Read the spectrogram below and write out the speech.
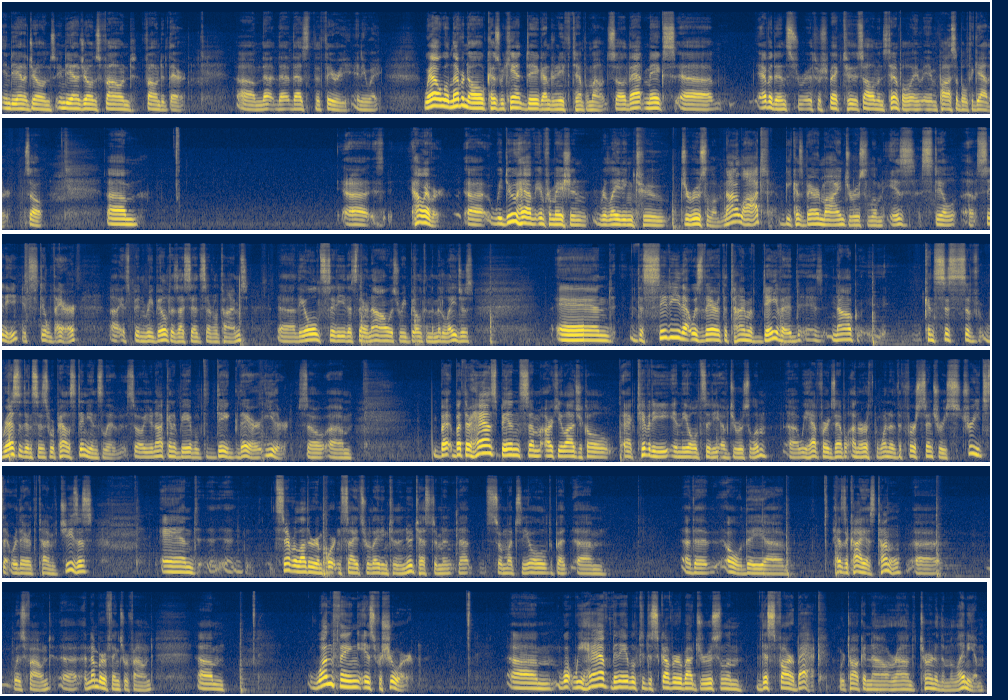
Indiana Jones. Indiana Jones found found it there. Um, that that that's the theory anyway. Well, we'll never know because we can't dig underneath the Temple Mount. So that makes uh, evidence with respect to Solomon's Temple impossible to gather. So, um, uh, however, uh, we do have information relating to Jerusalem. Not a lot, because bear in mind, Jerusalem is still a city, it's still there. Uh, it's been rebuilt, as I said several times. Uh, the old city that's there now was rebuilt in the Middle Ages. And the city that was there at the time of David is now consists of residences where Palestinians live. So you're not going to be able to dig there either. So, um, but but there has been some archaeological activity in the old city of Jerusalem. Uh, we have, for example, unearthed one of the first century streets that were there at the time of Jesus, and uh, several other important sites relating to the New Testament, not so much the Old, but um, uh, the oh the uh, Hezekiah's tunnel uh, was found. Uh, a number of things were found. Um, one thing is for sure. Um, what we have been able to discover about Jerusalem this far back, we're talking now around the turn of the millennium,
